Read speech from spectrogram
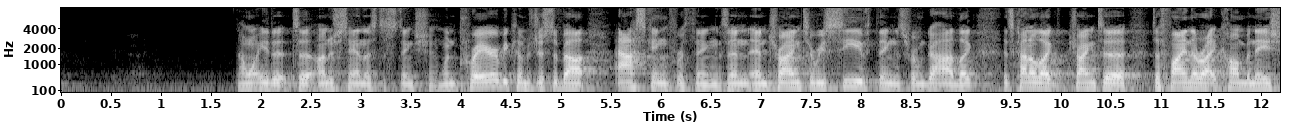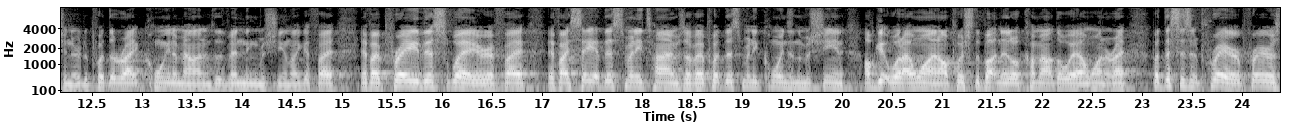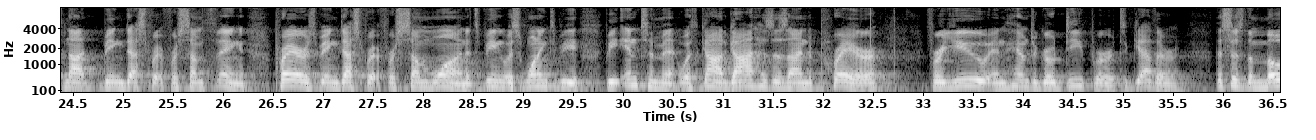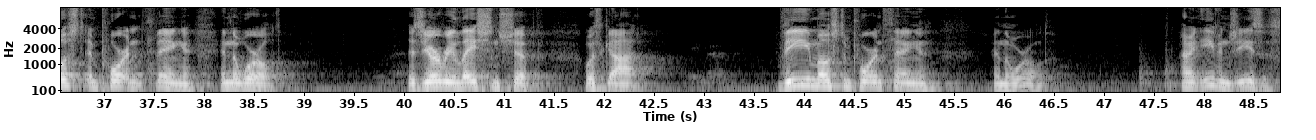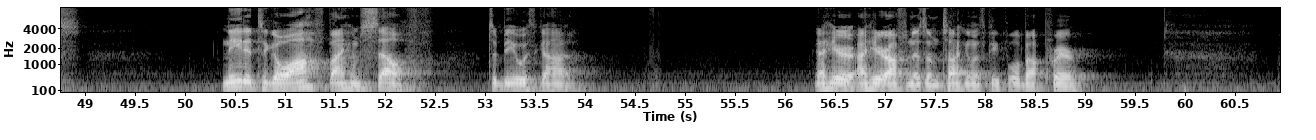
I want you to, to understand this distinction. When prayer becomes just about asking for things and, and trying to receive things from God, like it's kind of like trying to, to find the right combination or to put the right coin amount into the vending machine. Like if I, if I pray this way or if I, if I say it this many times, or if I put this many coins in the machine, I'll get what I want. I'll push the button, it'll come out the way I want it, right? But this isn't prayer. Prayer is not being desperate for something. Prayer is being desperate for someone. It's being, it's wanting to be, be intimate with God. God has designed designed prayer for you and Him to grow deeper together. This is the most important thing in the world. Is your relationship with God. The most important thing in the world. I mean, even Jesus needed to go off by himself to be with God. I hear, I hear often as I'm talking with people about prayer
